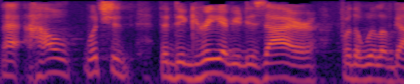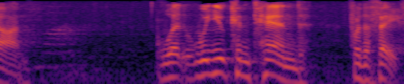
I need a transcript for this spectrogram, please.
how, what should the degree of your desire for the will of God? What, will you contend for the faith?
